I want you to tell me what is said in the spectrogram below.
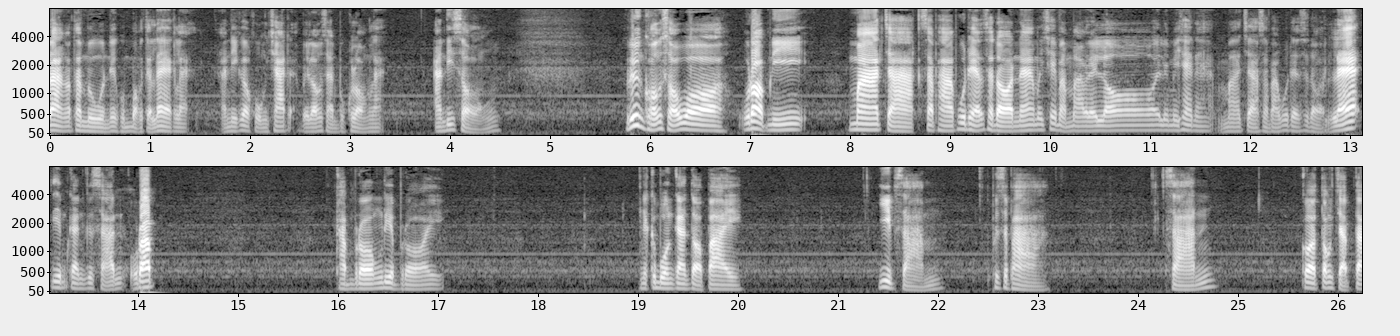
ร่างรัฐธรรมนูญเนี่ยผมบอกแต่แรกแล้วอันนี้ก็คงชัดไปร้องศาลปกครองละอันที่สองเรื่องของสวรอบนี้มาจากสภาผู้แทนราษฎรนะ ไม่ใช่แบบมาลอยๆเลยไม่ใช่นะ มาจากสภาผู้แทนราษฎร และเดียมกันคือศาลรับคำร้องเรียบร้อย ในกระบวนการต่อไป 23 พฤษภาศาลก็ต้องจับตา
